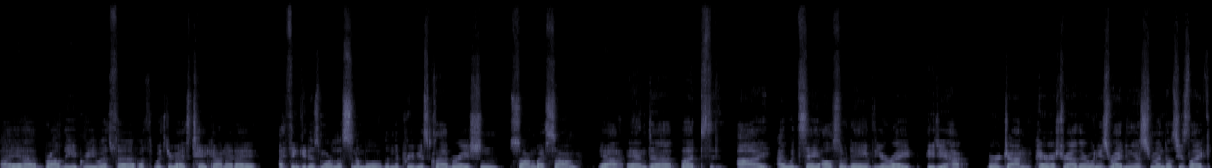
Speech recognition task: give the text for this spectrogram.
I uh, broadly agree with, uh, with with your guys' take on it. I I think it is more listenable than the previous collaboration, song by song. Yeah, and uh, but uh, I would say also, Dave, you're right. PJ Har- or John Parish rather, when he's writing the instrumentals, he's like,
